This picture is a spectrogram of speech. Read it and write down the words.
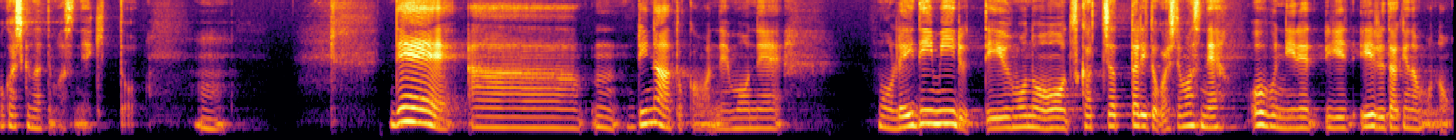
おかしくなってますねきっと。うん、であ、うん、ディナーとかはねもうねもうレイディーミールっていうものを使っちゃったりとかしてますね。オーブンに入れ入れるだけのもの。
